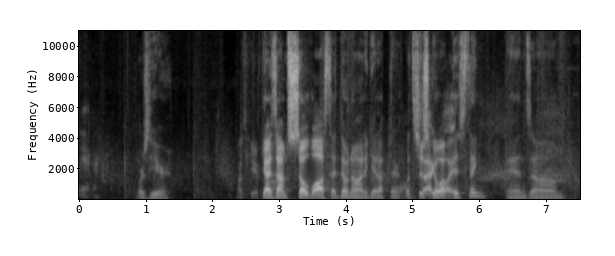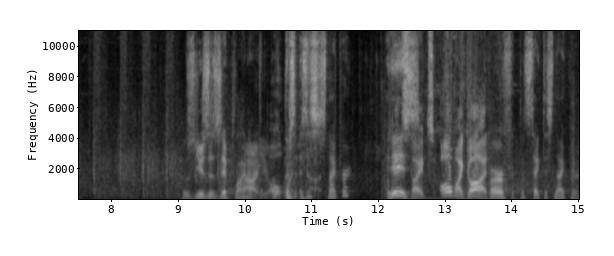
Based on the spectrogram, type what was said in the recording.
Where? Where's here? Must be a Guys. I'm so lost. I don't know how to get up there. Let's just Tag go up white. this thing and um we'll just use the zip line. Ah, up there. you Oh, there's, one is this a sniper? It Getting is. Sniped. Oh my god. Perfect. Let's take the sniper.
